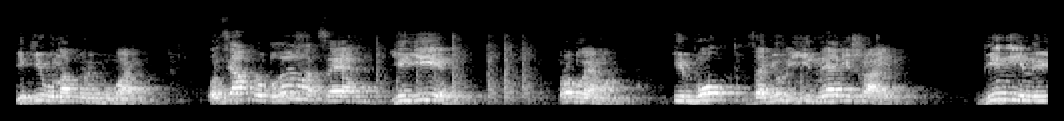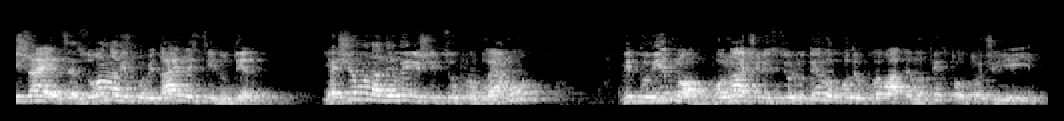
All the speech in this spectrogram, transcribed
в якій вона перебуває. Оця проблема це її проблема. І Бог за нього її не рішає. Він її не рішає, це зона відповідальності людини. Якщо вона не вирішить цю проблему, відповідно, вона через цю людину буде впливати на тих, хто оточує її.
